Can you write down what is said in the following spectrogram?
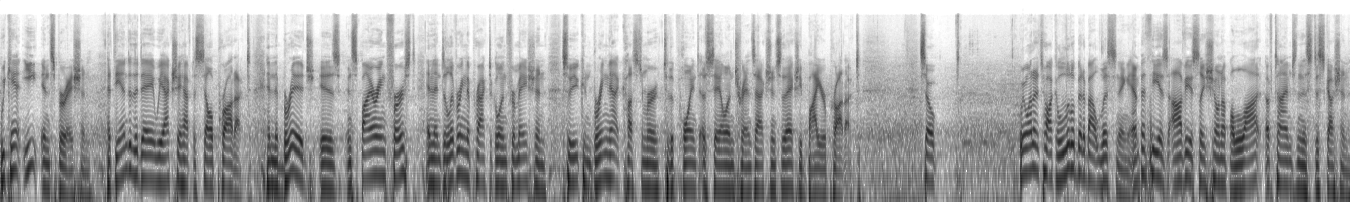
We can't eat inspiration. At the end of the day, we actually have to sell product. And the bridge is inspiring first and then delivering the practical information so you can bring that customer to the point of sale and transaction so they actually buy your product. So we want to talk a little bit about listening. Empathy has obviously shown up a lot of times in this discussion.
